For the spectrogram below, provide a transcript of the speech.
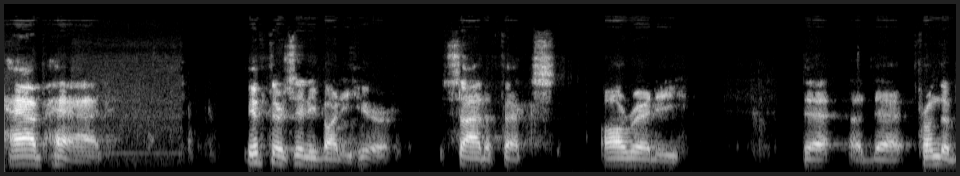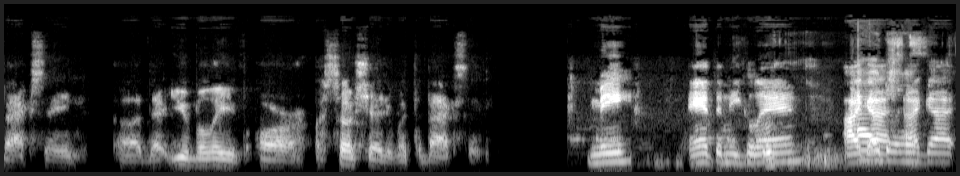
have had, if there's anybody here, side effects already that uh, that from the vaccine uh, that you believe are associated with the vaccine. Me, Anthony Glenn. I I got, do. I got,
